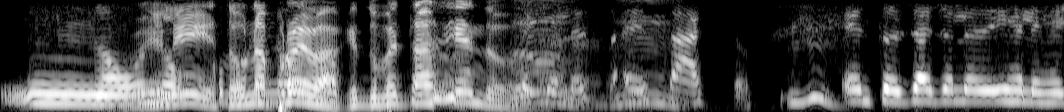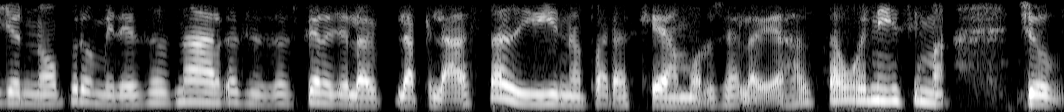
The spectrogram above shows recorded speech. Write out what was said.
no, Really? no. Esto es una no, prueba que tú me estás haciendo. Exacto. Entonces ya yo le dije, le dije yo, no, pero mire esas nalgas, esas piernas, yo, la, la pelada está divina, ¿para qué, amor? O sea, la vieja está buenísima. Yo,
